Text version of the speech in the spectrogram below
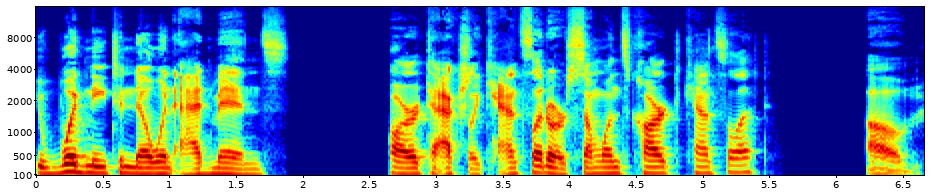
You would need to know an admin's card to actually cancel it or someone's card to cancel it. Um,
